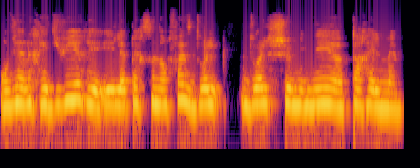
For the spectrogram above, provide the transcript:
on vient le réduire et, la personne en face doit, le cheminer euh, par elle-même.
